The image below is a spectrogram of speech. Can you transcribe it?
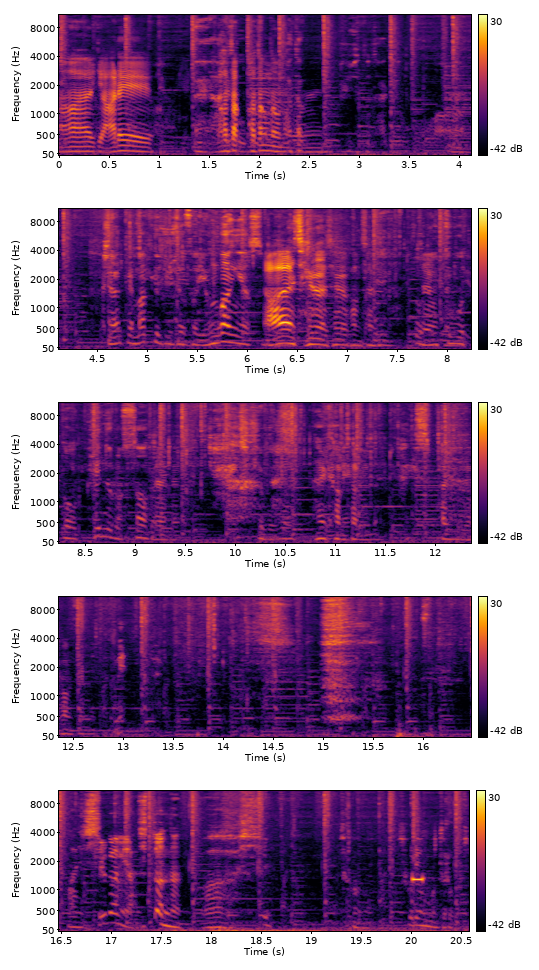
아 이게 아래 네, 바닥- 바닥 나오는 거네. 와. 저한테 맡겨주셔서 영광이었습니다. 아 제가 제가 감사합니다. 또 제가 유튜브 또 팬으로서 네네. 잘 지켜보고 아 감사합니다. 하겠습니다. 봐주셔서 감사합니다. 네. 아니 실감이 아직도 안 나네 와 씨. 잠깐만 소리 한번 들어보자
